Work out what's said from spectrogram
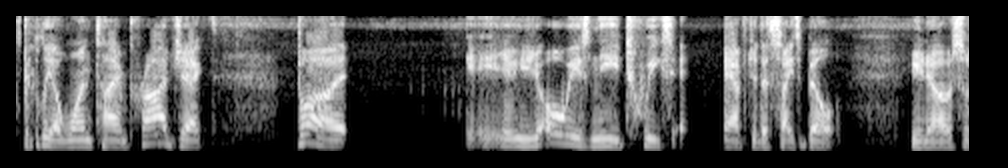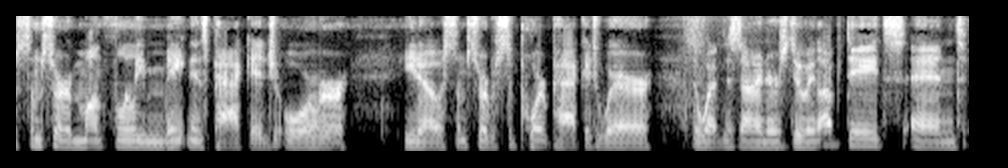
typically a one time project, but you always need tweaks after the site's built. You know, so some sort of monthly maintenance package or you know, some sort of support package where the web designer is doing updates and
